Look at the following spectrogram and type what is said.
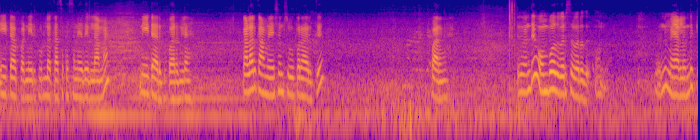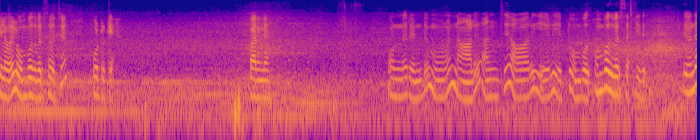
நீட்டாக பண்ணியிருக்கு உள்ளே கசகசன்னு எதுவும் இல்லாமல் நீட்டாக இருக்குது பாருங்களேன். கலர் காம்பினேஷன் சூப்பராக இருக்குது பாருங்கள் இது வந்து ஒம்பது வருஷம் வருது. ஒன்று இது வந்து மேலேருந்து கீழே வரையில் ஒம்பது வருஷம் வச்சு போட்டிருக்கேன். பாருங்கள் ஒன்று ரெண்டு மூணு நாலு அஞ்சு ஆறு ஏழு எட்டு ஒம்பது. ஒம்பது வருஷம் இது. இது வந்து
